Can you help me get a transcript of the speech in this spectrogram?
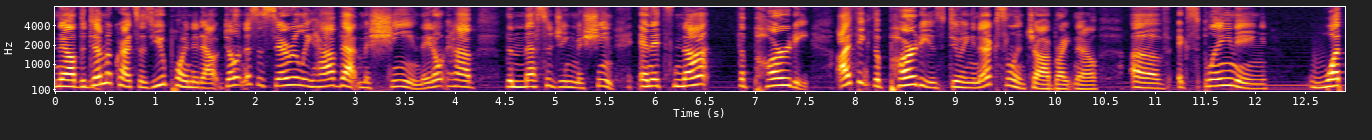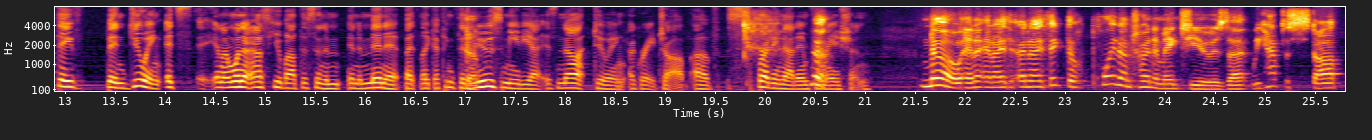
Now, the Democrats, as you pointed out, don't necessarily have that machine. They don't have the messaging machine. And it's not the party. I think the party is doing an excellent job right now of explaining what they've been doing. It's and I want to ask you about this in a, in a minute, but like I think the yeah. news media is not doing a great job of spreading that information. No, and and I and I think the point I'm trying to make to you is that we have to stop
